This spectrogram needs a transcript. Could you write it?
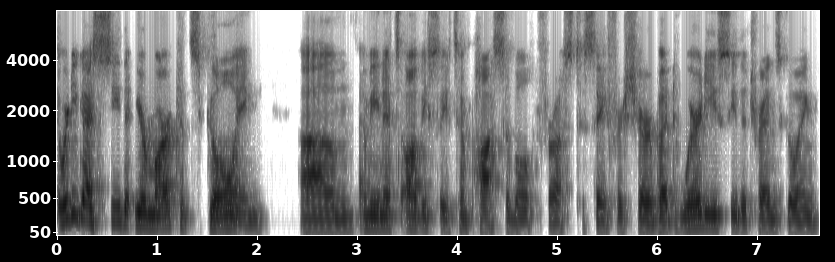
where do you guys see that your market's going? Um, I mean, it's obviously it's impossible for us to say for sure, but where do you see the trends going?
